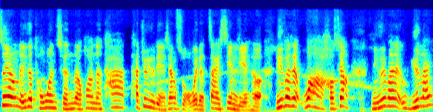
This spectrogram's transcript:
这样的一个同文层的话呢，它它就有点像所谓的在线联合。你会发现，哇，好像你会发现原来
